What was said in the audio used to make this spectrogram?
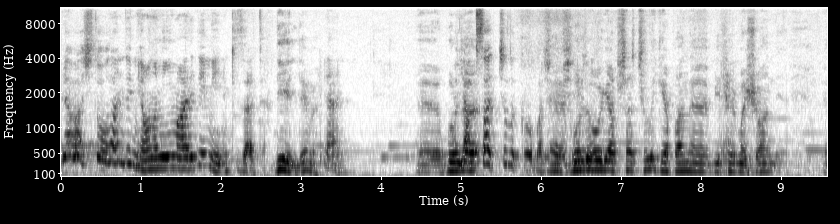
Revaçta olan demiyor. Ona mimari demeyelim ki zaten. değil değil mi? Yani Ee, o burada yapsatçılık o başka Ee, bir şey. Burada o yapsatçılık yapan e, bir firma şu an e,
